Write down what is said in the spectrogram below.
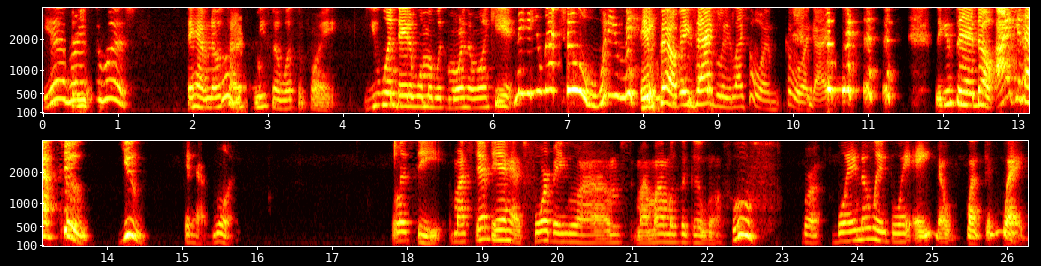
Yeah, but it's too much. They have no time for me, so what's the point? You wouldn't date a woman with more than one kid, nigga. You got two. What do you mean? Himself, exactly. Like, come on, come on, guys. nigga said, no, I can have two. You can have one. Let's see. My stepdad has four baby moms. My mom was a good one. Whew, bro. Boy, ain't no way, boy. Ain't no fucking way.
